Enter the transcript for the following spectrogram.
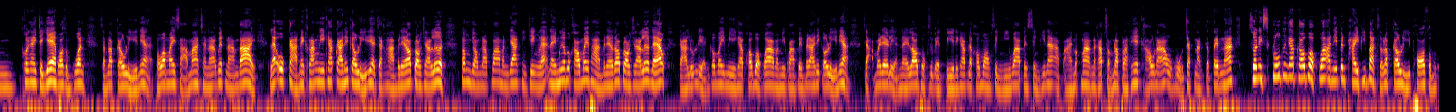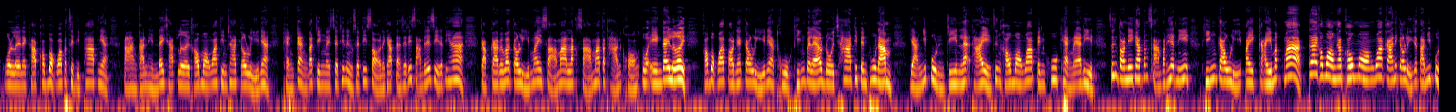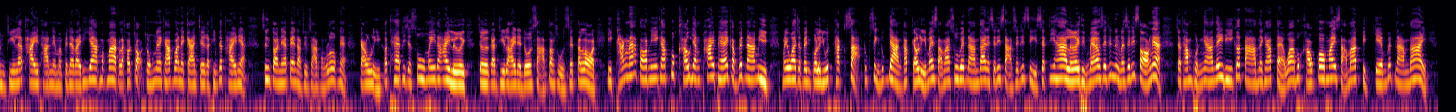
ค่อนข้างจะแย่พอสมควรสำหรับเกาหลีเนี่ย เพราะว่าไม่สามารถชนะเวียดนามได้ และโอกาสในครั้งนี้ครับ การที่เกาหลีเนี่ยจะผ่านไปในรอบรองชนะเลิศ ต้องยอมรับว่ามันยากจริง ๆ และในเมื่อพวกเขาไม่ผ่านไปในรอบรองชนะเลิศแล้ว การลุ้นเหรียญก็ไม่มีครับ เขาบอกว่ามันมีความเป็นไปได้ที่เกาหลีเนี่ยจะไม่ได้เหรียญในรอบ 61 ปีนะครับ และเขามองสิ่งนี้ว่าเป็นสิ่งที่น่าอับอายมากๆนะครับสำหรับประเทศเขานะ โอ้โห จัดหนักจัดเต็มนะ ส่วนอีกกลุ่มนึงครับเขาาบอกว่าอันนี้เป็นภัยพิบัติสำหรับเกาหลีพอสมควรเลยนะครับเขาบอกว่าประสิทธิภาพเนี่ยต่างกันเห็นได้ชัดเลย เขามองว่าทีมชาติเกาหลีเนี่ยแข็งแกร่งก็จริงในเซตที่ 1 เซตที่ 2 นะครับ แต่เซตที่ 3 เซตที่ 4 เซตที่ 5 กลับกลายเป็นว่าเกาหลีไม่สามารถรักษามาตรฐานของตัวเองได้เลย เขาบอกว่าตอนนี้เกาหลีเนี่ยถูกทิ้งไปแล้วโดยชาติที่เป็นผู้นำอย่างญี่ปุ่นจีนและไทย ซึ่งเขามองว่าเป็นคู่แข่งในอดีต ซึ่งตอนนี้ครับทั้ง 3 ประเทศนี้ทิ้งเกาหลีไปไกลมากๆใช่เขามองครับเขามองว่าการที่เกาหลีจะตามญี่ปุ่นจีนและไทยทันเนี่ยมันเป็นอะไรที่ยากมากๆ แล้วเขาเจาะจงนะครับว่าในการเจอกับทีมชาติไทยเนี่ยซึ่งตอนนี้เป็นอันดับ 13 ของโลกเนี่ยเกาหลีก็แทบที่จะสู้ไม่ได้เลย เจอกันทีไรเนี่ยโดน 3ต่อ0เซตตลอด อีกทั้งนะตอนนี้ครับพวกเขายังพ่ายแพ้กับเวียดนามอีก ไม่ว่าจะเป็นกลยุทธ์ทักษะทุกสิ่งทุกอย่างครับเกาหลีไม่สามารถสู้เวียดนามได้ในเซตที่3เซตที่ 4 เซตที่ 5 เลยถึงแม้ว่าเซตที่ 1 และเซตที่2เนี่ยจะทำผลงานได้ดีก็ตามนะครับแต่ว่าพวกเขาก็ไม่สามารถปิดเกมเวียดนามได้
